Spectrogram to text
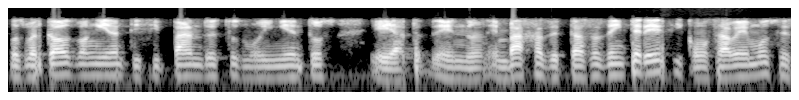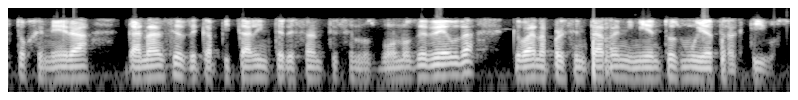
los mercados van a ir anticipando estos movimientos eh, en, bajas de tasas de interés y como sabemos esto genera ganancias de capital interesantes en los bonos de deuda que van a presentar rendimientos muy atractivos.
